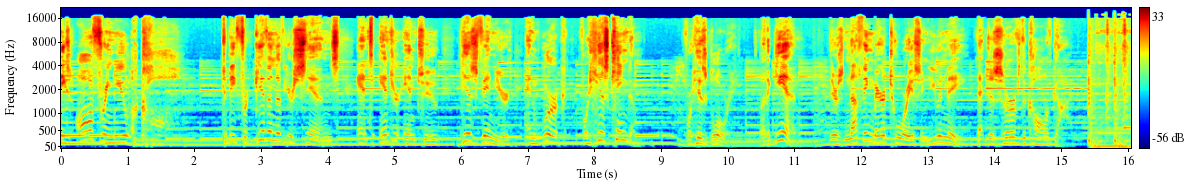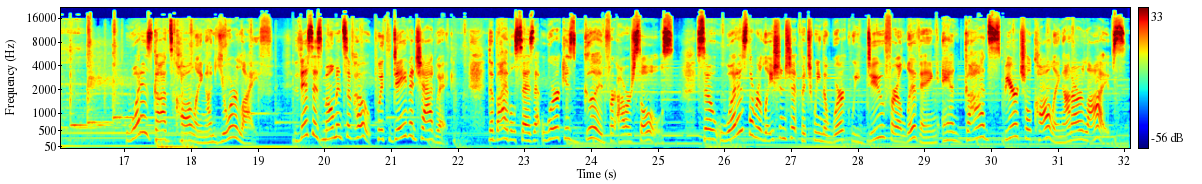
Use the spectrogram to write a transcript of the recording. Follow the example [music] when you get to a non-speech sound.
He's offering you a call to be forgiven of your sins and to enter into His vineyard and work for His kingdom, for His glory. But again, there's nothing meritorious in you and me that deserves the call of God. What is God's calling on your life? This is Moments of Hope with David Chadwick. The Bible says that work is good for our souls. So, what is the relationship between the work we do for a living and God's spiritual calling on our lives?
